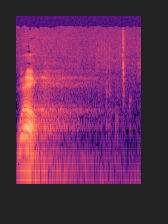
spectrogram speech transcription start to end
Well,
